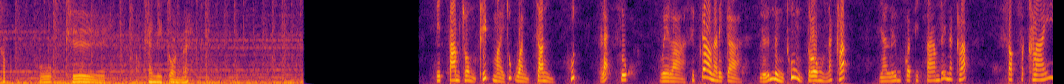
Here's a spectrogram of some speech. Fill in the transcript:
ครับ โอเค เอาแค่นี้ก่อนไหมติดตามชมคลิปใหม่ทุกวันจันทร์ และศุกร์เวลา 19 นาฬิกาหรือ 1 ทุ่มตรงนะครับ อย่าลืมกดติดตามด้วยนะครับ Subscribe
